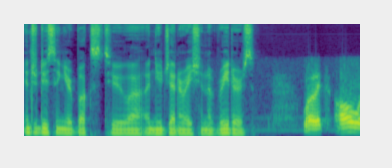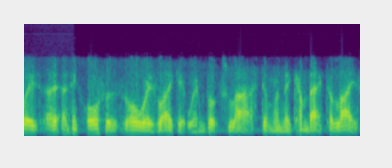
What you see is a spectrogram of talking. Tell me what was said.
introducing your books to uh, a new generation of readers. Well, it's always, I think authors always like it when books last and when they come back to life.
